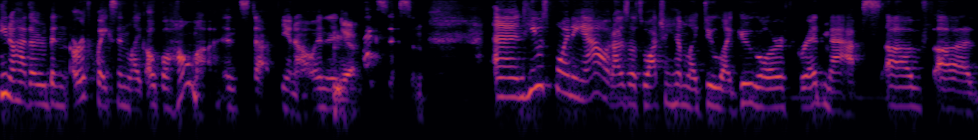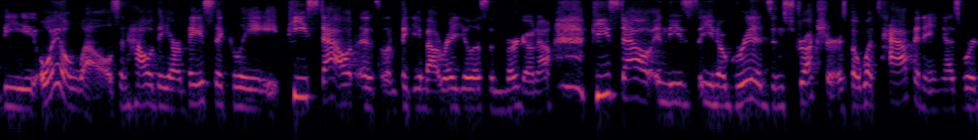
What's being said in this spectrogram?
you know, how there have been earthquakes in like Oklahoma and stuff, you know, and in yeah. Texas. And and he was pointing out, as I was watching him like do like Google Earth grid maps of uh, the oil wells and how they are basically pieced out, as I'm thinking about Regulus and Virgo now, pieced out in these, you know, grids and structures. But what's happening as we're,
